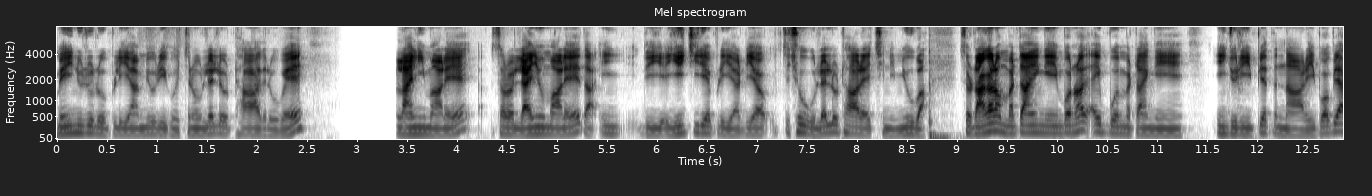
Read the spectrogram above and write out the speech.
Mainu တို့လို player မျိုးတွေကိုကျွန်တော်လက်လွတ်ထားရတယ်လို့ပဲ။ line မှာလည်းဆိုတော့ line မှာလည်းဒါဒီအရေးကြီးတဲ့ player တယောက်တချို့ကိုလက်လွတ်ထားတဲ့အခြေအနေမျိုးပါ။ဆိုတော့ဒါကတော့မတိုင်ခင်ပေါ့နော်အဲ့ပွဲမတိုင်ခင် injury ပြဿနာတွေပေါ့ဗျာ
